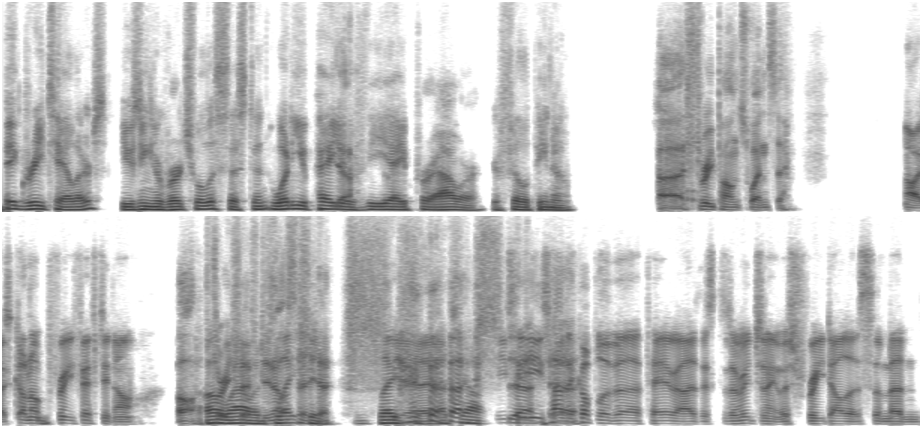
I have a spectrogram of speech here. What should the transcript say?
big retailers using your virtual assistant. What do you pay yeah. your VA per hour, your Filipino? Uh, three pound twenty. No, it's gone up three fifty now. Oh, oh 350 wow, inflation. Yeah. inflation. Yeah. he's, yeah, he's had a couple of uh, pay rises because originally it was three dollars, and then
